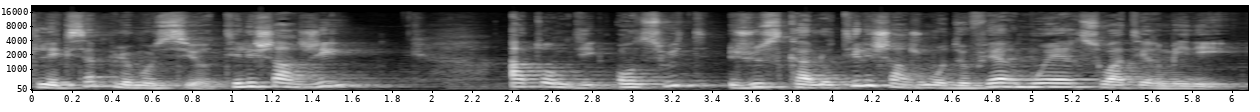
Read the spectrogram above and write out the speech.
Cliquez simplement sur Télécharger. Attendez ensuite jusqu'à le téléchargement de firmware soit terminé.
